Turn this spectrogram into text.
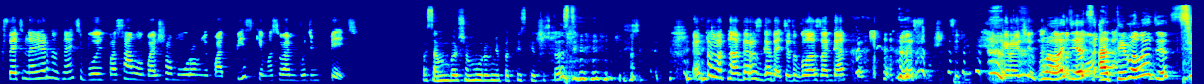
Кстати, наверное, знаете, будет по самому большому уровню подписки мы с вами будем петь. По самому большому уровню подписки это что? Это вот надо разгадать, это была загадка для слушателей. Короче, молодец, а ты молодец.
